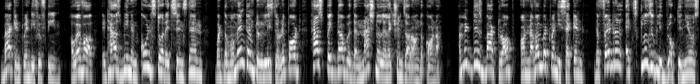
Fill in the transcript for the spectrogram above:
back in 2015. However, it has been in cold storage since then, but the momentum to release the report has picked up with the national elections around the corner. Amid this backdrop, on November 22nd, the Federal exclusively broke the news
